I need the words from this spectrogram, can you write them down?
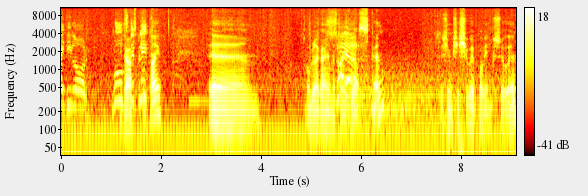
mighty lord! I teraz tutaj em, oblegajmy tą wioskę. Coś im się siły powiększyły.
